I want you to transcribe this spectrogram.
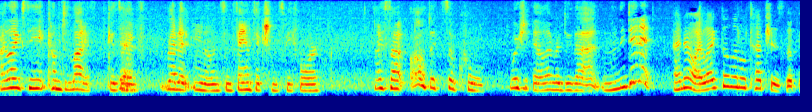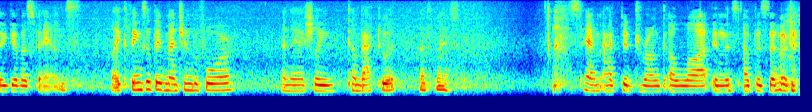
I like seeing it come to life because Yeah. I've read it, you know, in some fan fictions before. I thought, oh, that's so cool. Wish they'll ever do that. And they did it. I know, I like the little touches that they give us fans. Like things that they've mentioned before, and they actually come back to it. That's nice. Sam acted drunk a lot in this episode.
